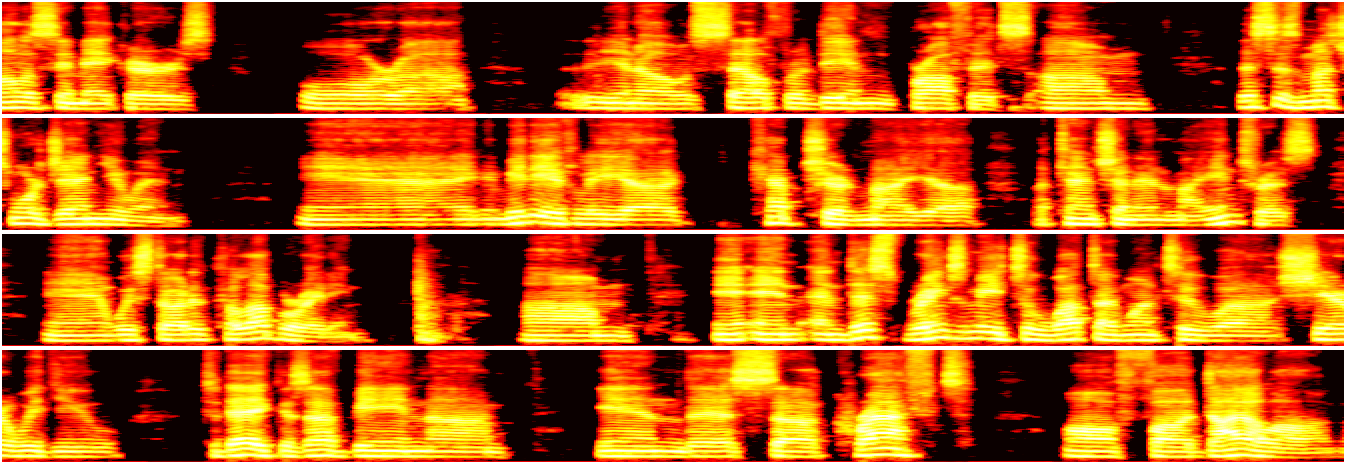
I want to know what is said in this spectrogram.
policymakers or uh, you know self-redeemed profits. Um, this is much more genuine, and it immediately uh, captured my uh, attention and my interest, and we started collaborating. Um, and, and this brings me to what I want to uh, share with you today, because I've been um, in this uh, craft of uh, dialogue,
